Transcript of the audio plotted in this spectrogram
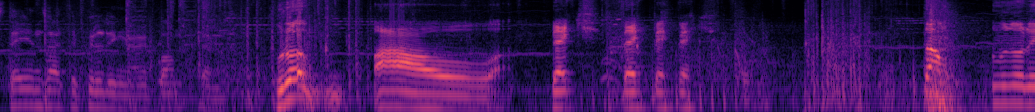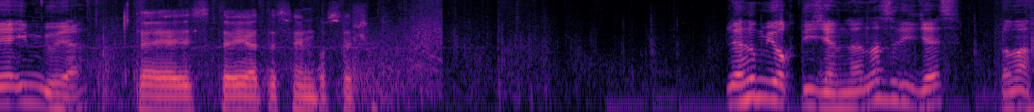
Stay inside the building, I bombed them. Bro, wow. Back, back, back, back. Tam bunun oraya inmiyor ya. Stay, stay at the same position. Silahım yok diyeceğim lan. Nasıl diyeceğiz? Tamam.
